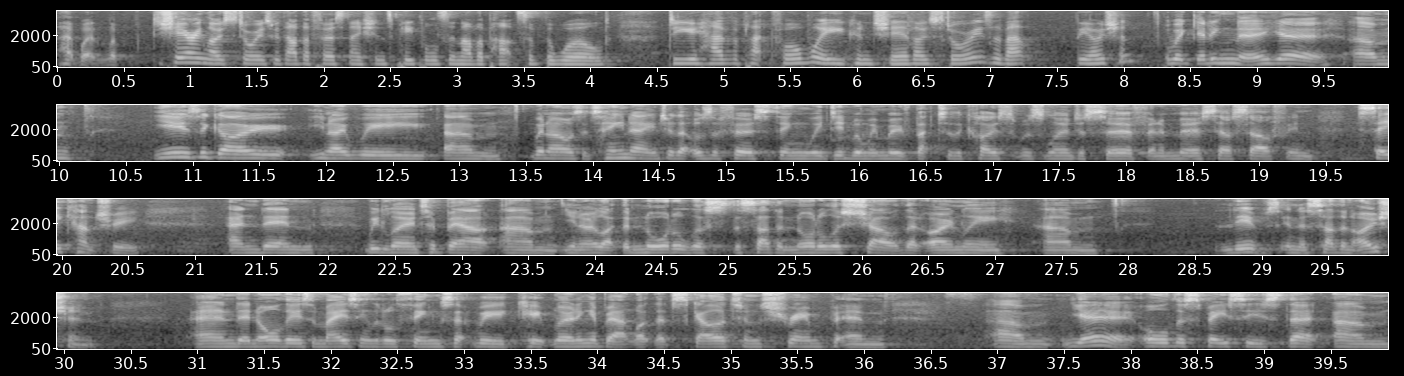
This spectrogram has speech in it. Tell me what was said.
sharing those stories with other First Nations peoples in other parts of the world? Do you have a platform where you can share those stories about the ocean? We're getting there, yeah. Um, years ago, you know, we um, when I was a teenager, that was the first thing we did when we moved back to the coast was learn to surf and immerse ourselves in sea country, and then we learnt about, um, you know, like the nautilus, the southern nautilus shell that only um, lives in the southern ocean. And then all these amazing little things that we keep learning about, like that skeleton shrimp and um, yeah, all the species that um,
